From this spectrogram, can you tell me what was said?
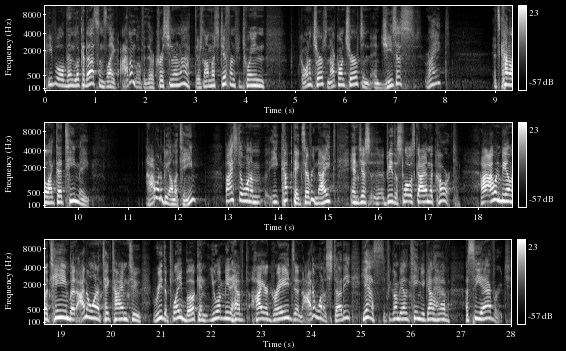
people then look at us and it's like, I don't know if they're a Christian or not. There's not much difference between going to church and not going to church and, and Jesus, right? It's kind of like that teammate. I want to be on the team, but I still want to eat cupcakes every night and just uh, be the slowest guy in the court. I, I want to be on the team, but I don't want to take time to read the playbook, and you want me to have higher grades, and I don't want to study. Yes, if you're going to be on the team, you got to have a C average.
